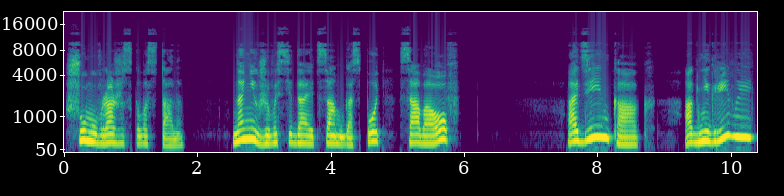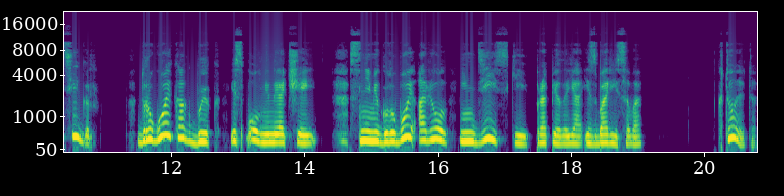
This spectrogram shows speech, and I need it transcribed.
шуму вражеского стана. На них же восседает сам Господь Саваоф. Один как огнегривый тигр, другой как бык, исполненный очей. С ними голубой орел индийский, пропела я из Борисова. Кто это?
